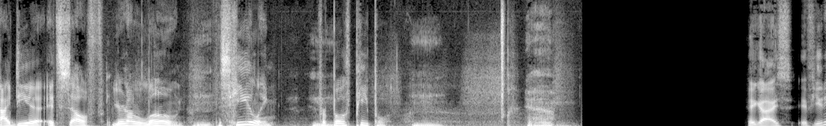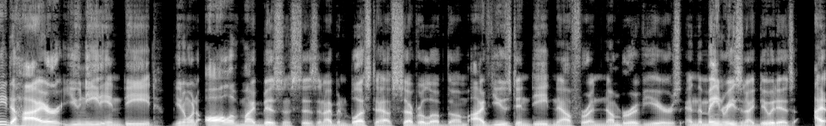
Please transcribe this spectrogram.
idea itself, you're not alone. It's healing for both people." Yeah. Hey guys, if you need to hire, you need Indeed. You know, in all of my businesses, and I've been blessed to have several of them, I've used Indeed now for a number of years. And the main reason I do it is, I,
